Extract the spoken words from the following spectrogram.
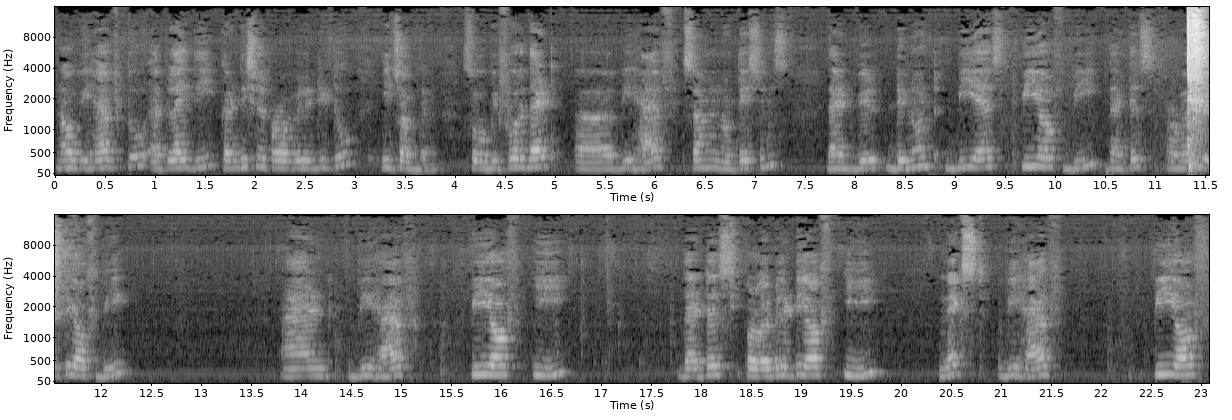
Now we have to apply the conditional probability to each of them. So before that uh, we have some notations that will denote B as P of B that is probability of B. And we have P of E that is probability of E. Next we have P of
